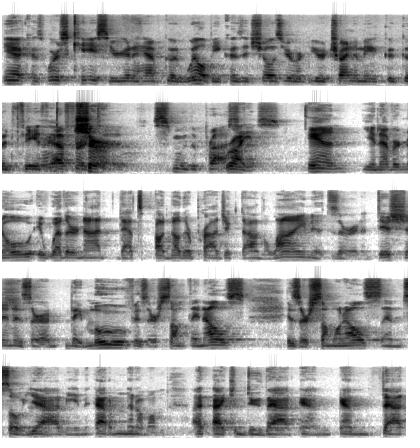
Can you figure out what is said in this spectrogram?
Yeah, cause worst case, you're gonna have goodwill because it shows you're, you're trying to make a good faith effort Sure. to smooth the process. Right. And you never know it- whether or not that's another project down the line. Is there an addition? Is there, they move? Is there something else? Is there someone else? And so, yeah, I mean, at a minimum, I, I can do that. And, and that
